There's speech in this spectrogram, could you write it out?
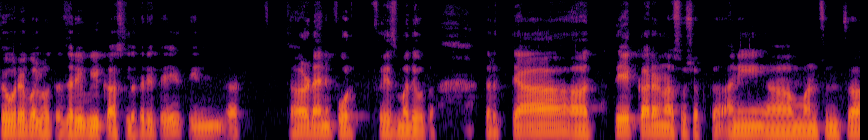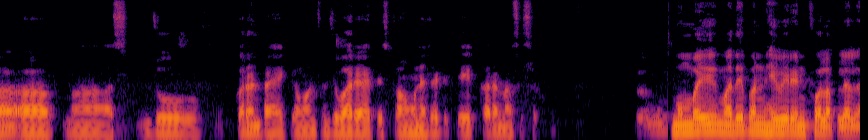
फेवरेबल होतं. जरी वीक असलं तरी ते तीन थर्ड आणि फोर्थ फेजमध्ये होतं. तर त्या ते एक कारण असू शकतं. आणि मान्सूनचा जो करंट आहे किंवा मान्सूनचे वारे आहेत ते स्ट्रॉंग होण्यासाठी ते एक कारण असू शकतं. मुंबईमध्ये पण हेवी रेनफॉल आपल्याला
